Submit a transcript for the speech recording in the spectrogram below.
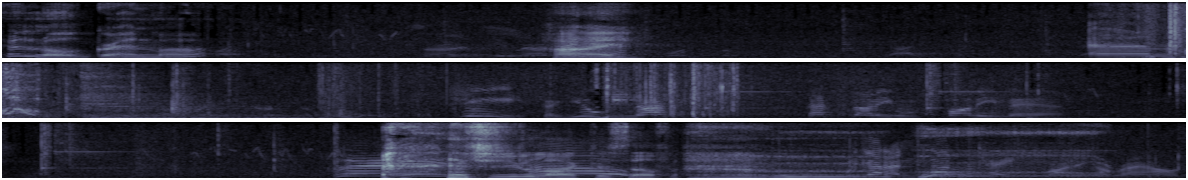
Hello, grandma. Hi. Um, Jeez, are you nuts? That's not even funny, man. Please, she locked herself. we got a nutcase running around.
